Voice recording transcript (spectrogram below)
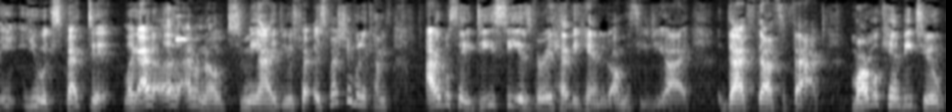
you expect it. Like I, I don't know. To me, I do. Especially when it comes. I will say DC is very heavy handed on the CGI. That's that's a fact. Marvel can be too.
